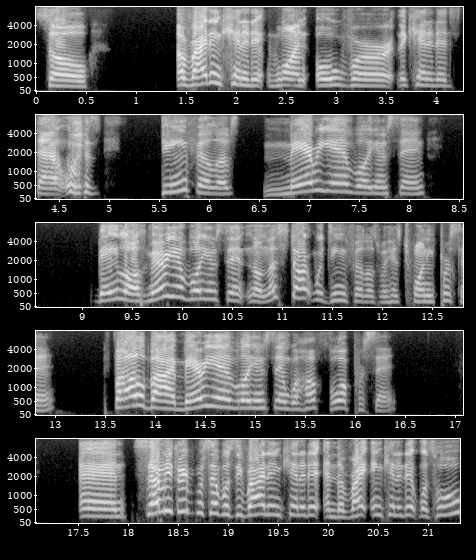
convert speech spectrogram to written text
So a writing candidate won over the candidates that was Dean Phillips, Marianne Williamson. They lost Marianne Williamson. No, let's start with Dean Phillips with his 20%, followed by Marianne Williamson with her 4%. And 73% was the write-in candidate, and the write-in candidate was who?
